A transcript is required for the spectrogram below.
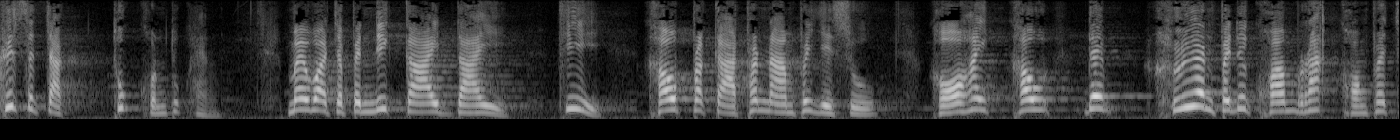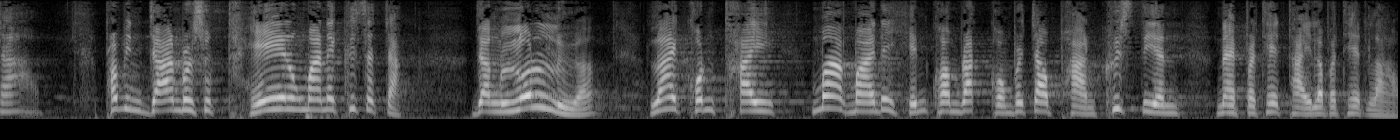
คริสตจักรทุกคนทุกแห่ง ไม่ว่าจะเป็นนิกายใดที่เขาประกาศพระนามพระเยซู ขอให้เขาได้เคลื่อนไปด้วยความรักของพระเจ้า พระวิญญาณบริสุทธิ์เทลงมาในคริสตจักร อย่างล้นเหลือหลายคนไทยมากมายได้เห็นความรักของพระเจ้าผ่านคริสเตียนในประเทศไทยและประเทศลาว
